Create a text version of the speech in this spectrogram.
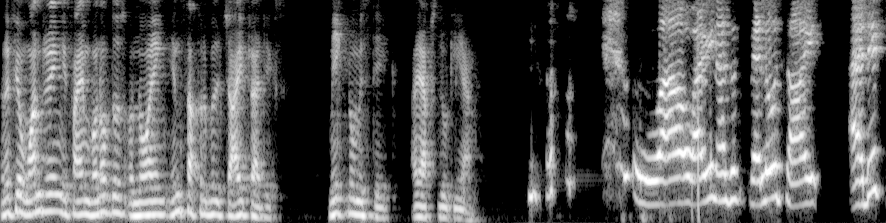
And if you're wondering if I am one of those annoying, insufferable chai tragics, make no mistake, I absolutely am. wow, I mean, as a fellow chai addict,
